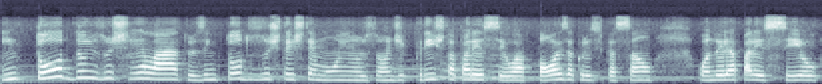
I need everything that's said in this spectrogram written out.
Em todos os relatos, em todos os testemunhos onde Cristo apareceu após a crucificação, quando ele apareceu,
